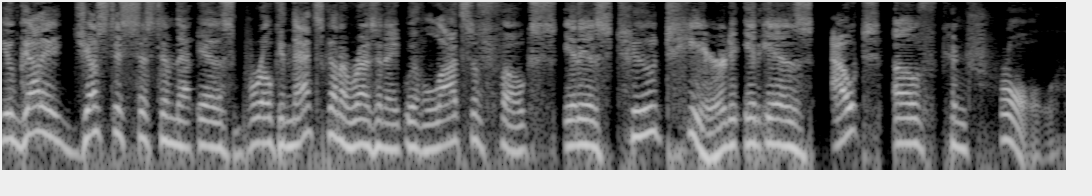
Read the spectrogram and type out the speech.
you've got a justice system that is broken. That's going to resonate with lots of folks. It is two tiered. It is out of control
